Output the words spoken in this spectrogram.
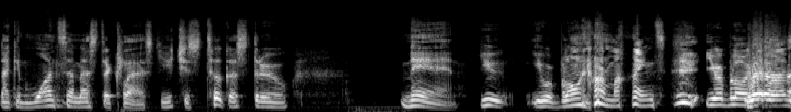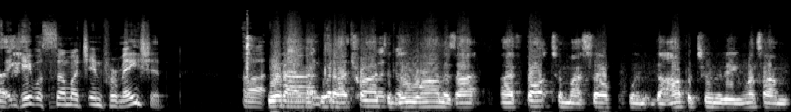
like in one semester class. You just took us through man, you you were blowing our minds. You were blowing What our minds I- and gave us so much information. Uh, what I what I tried to go- do, Ron, is I I thought to myself when the opportunity once I'm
